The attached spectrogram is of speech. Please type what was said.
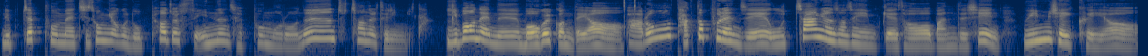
립 제품의 지속력을 높여줄 수 있는 제품으로는 추천을 드립니다. 이번에는 먹을 건데요. 바로 닥터 프렌즈의 우창윤 선생님께서 만드신 윈 쉐이크예요.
